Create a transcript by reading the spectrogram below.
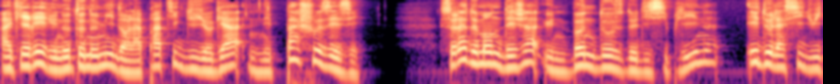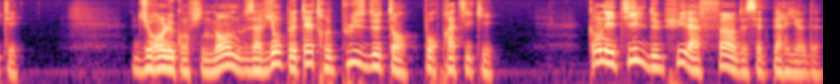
Acquérir une autonomie dans la pratique du yoga n'est pas chose aisée. Cela demande déjà une bonne dose de discipline et de l'assiduité. Durant le confinement, nous avions peut-être plus de temps pour pratiquer. Qu'en est-il depuis la fin de cette période?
